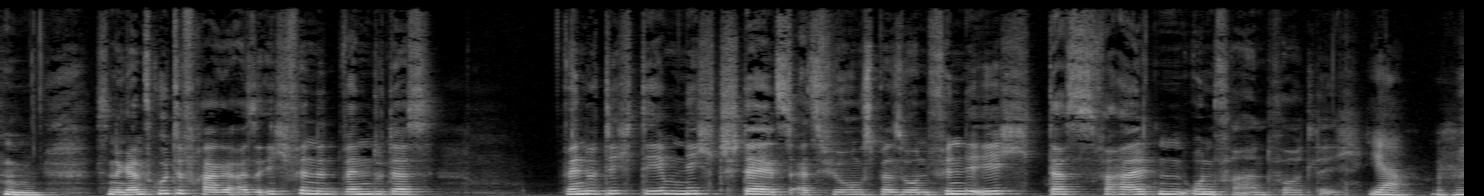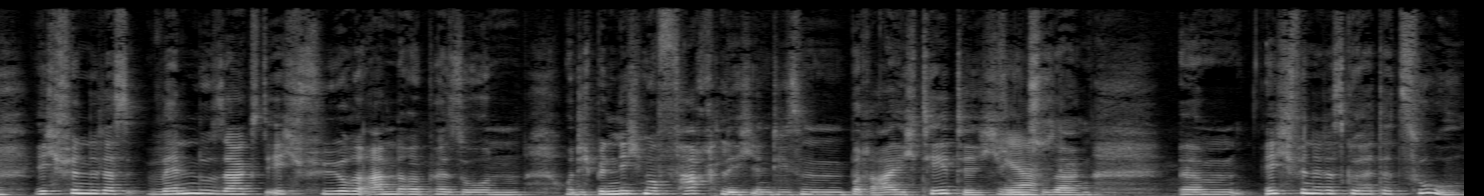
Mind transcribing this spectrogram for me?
Hm. Das ist eine ganz gute Frage. Also ich finde, wenn du das wenn du dich dem nicht stellst als Führungsperson, finde ich das Verhalten unverantwortlich. Ja. Mhm. Ich finde, dass wenn du sagst, ich führe andere Personen und ich bin nicht nur fachlich in diesem Bereich tätig, ja. sozusagen, ähm, ich finde, das gehört dazu,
